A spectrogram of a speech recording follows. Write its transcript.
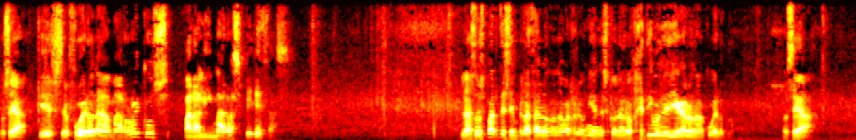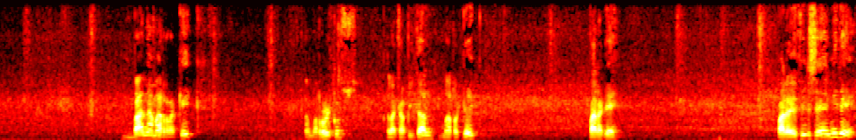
O sea, que se fueron a Marruecos para limar asperezas. Las dos partes emplazaron a nuevas reuniones con el objetivo de llegar a un acuerdo. O sea, van a Marrakech, a Marruecos, a la capital, Marrakech. ¿Para qué? Para decirse, eh, mire,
